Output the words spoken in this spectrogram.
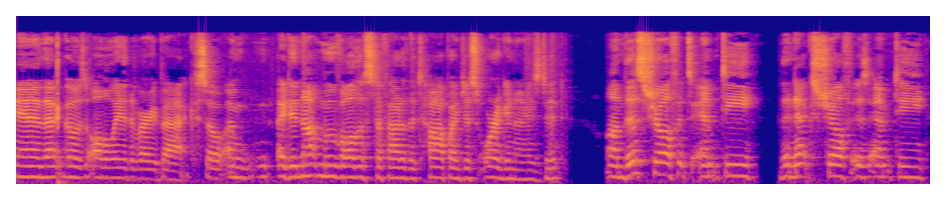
and that goes all the way to the very back. So I'm, I did not move all the stuff out of the top, I just organized it. On this shelf, it's empty. The next shelf is empty.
